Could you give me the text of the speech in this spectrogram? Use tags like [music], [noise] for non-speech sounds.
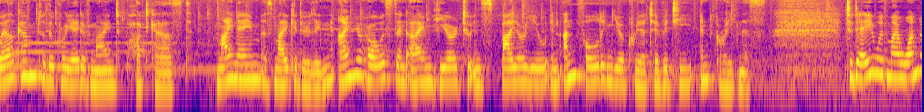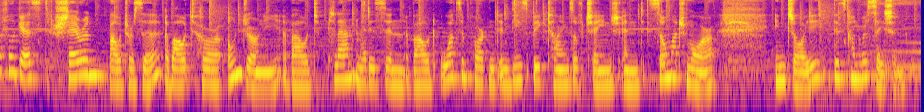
Welcome to the Creative Mind podcast. My name is Maike Döling. I'm your host and I'm here to inspire you in unfolding your creativity and greatness. Today, with my wonderful guest Sharon Bouterse, about her own journey, about plant medicine, about what's important in these big times of change, and so much more. Enjoy this conversation.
